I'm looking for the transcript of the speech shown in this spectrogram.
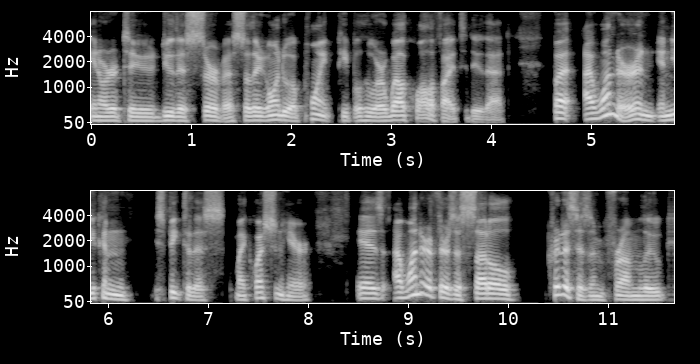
in order to do this service. So they're going to appoint people who are well qualified to do that. But I wonder, and, and you can speak to this, my question here is I wonder if there's a subtle criticism from Luke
